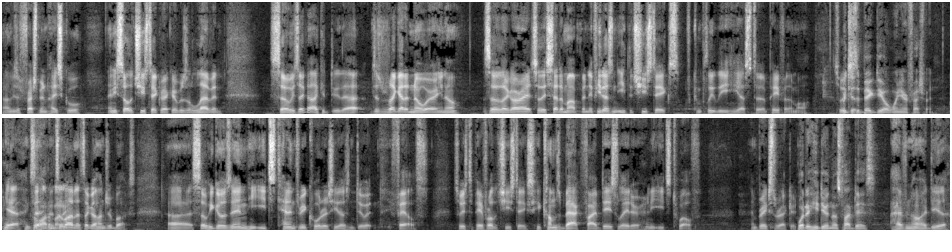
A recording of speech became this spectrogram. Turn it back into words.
Uh, he was a freshman in high school, and he saw the cheesesteak record was 11. So he's like, oh, I could do that. Just was like out of nowhere, you know. So like, all right. So they set him up, and if he doesn't eat the cheesesteaks completely, he has to pay for them all. So Which is a big deal when you're a freshman. yeah, exactly. a lot of It's a money. lot. It's like a hundred bucks. Uh, so he goes in, he eats ten and three quarters. He doesn't do it. He fails. So he has to pay for all the cheesesteaks. He comes back five days later and he eats twelve, and breaks the record. What did he do in those five days? I have no idea,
